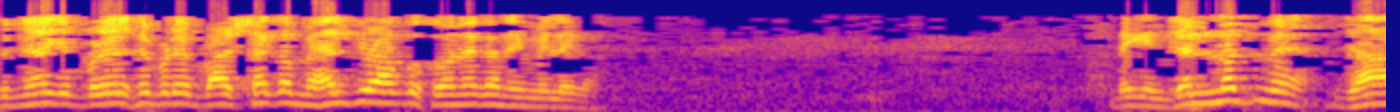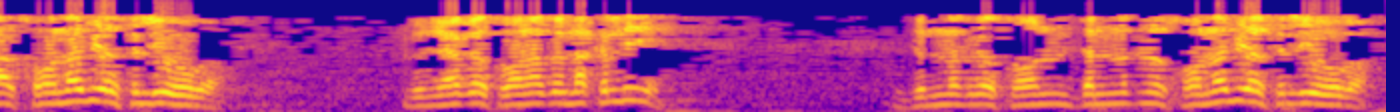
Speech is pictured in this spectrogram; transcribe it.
دنیا کے بڑے سے بڑے بادشاہ کا محل بھی آپ کو سونے کا نہیں ملے گا۔ لیکن جنت میں جہاں سونا بھی اصلی ہوگا، دنیا کا سونا تو نقلی ہے۔ جنت کا سون، جنت میں سونا بھی اصلی ہوگا۔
